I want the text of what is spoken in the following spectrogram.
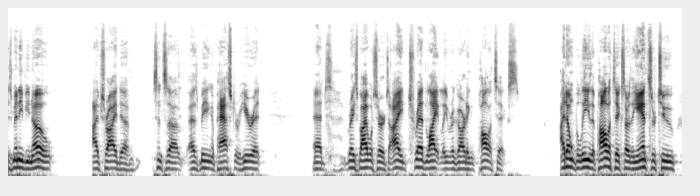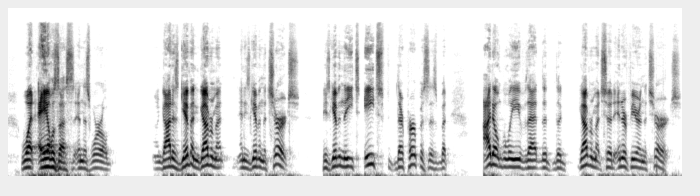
As many of you know, I've tried uh, since uh, as being a pastor here at at Grace Bible Church, I tread lightly regarding politics. I don't believe that politics are the answer to what ails us in this world. God has given government and He's given the church, He's given each, each their purposes, but I don't believe that the, the government should interfere in the church.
